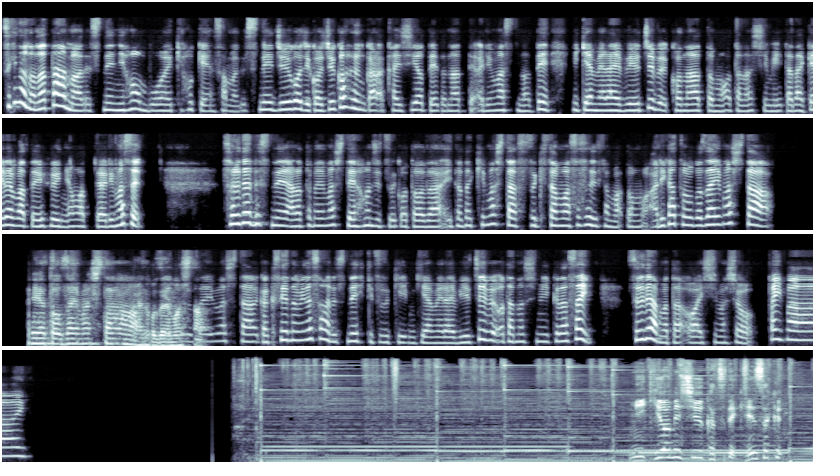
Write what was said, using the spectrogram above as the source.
次の7タームはですね、日本貿易保険様ですね、15時55分から開始予定となっておりますので、見極めライブ YouTube、この後もお楽しみいただければというふうに思っております。それではですね、改めまして本日ご登壇いただきました、鈴木様、笹地様、どうもありがとうございました。ありがとうございました。ありがとうございました。ありがとうございました。学生の皆さんはですね、引き続き見極めライブ YouTube お楽しみください。それではまたお会いしましょう。バイバーイ。見極め就活で検索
